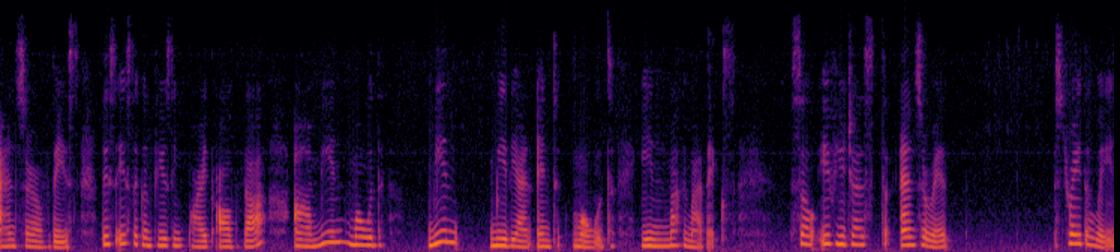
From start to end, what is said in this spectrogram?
answer of this. This is the confusing part of the uh, mean mode, mean, median, and mode in mathematics. So if you just answer it straight away,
